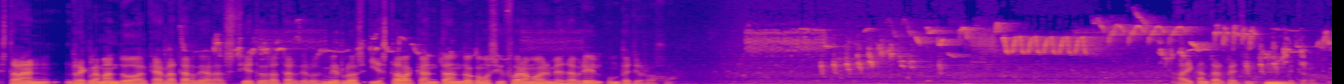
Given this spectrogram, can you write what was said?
estaban reclamando al caer la tarde, a las 7 de la tarde, los mirlos, y estaba cantando como si fuéramos el mes de abril un petirrojo. Ahí canta el peti, petirrojo.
